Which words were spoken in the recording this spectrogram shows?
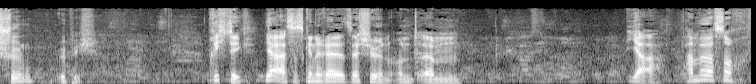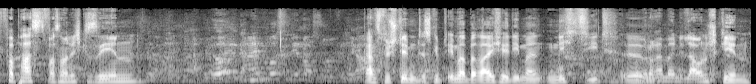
schön üppig. Richtig, ja, es ist generell sehr schön und ähm, ja, haben wir was noch verpasst, was noch nicht gesehen? Ganz bestimmt. Es gibt immer Bereiche, die man nicht sieht. Wollen wir noch einmal in die Lounge gehen?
